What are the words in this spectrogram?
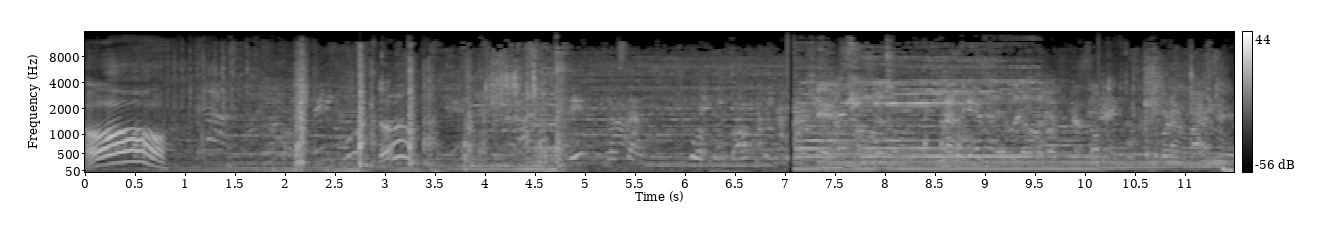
Oh. Oh. Woo.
